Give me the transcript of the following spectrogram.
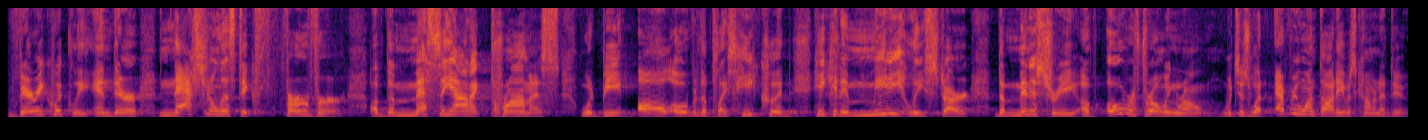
very quickly, and their nationalistic fervor of the messianic promise would be all over the place. He could, he could immediately start the ministry of overthrowing Rome, which is what everyone thought he was coming to do.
